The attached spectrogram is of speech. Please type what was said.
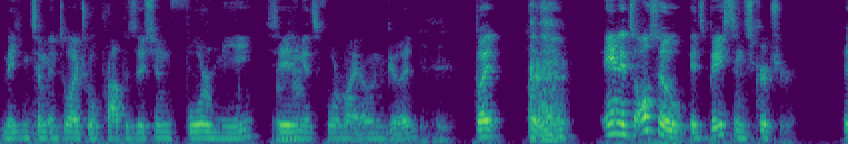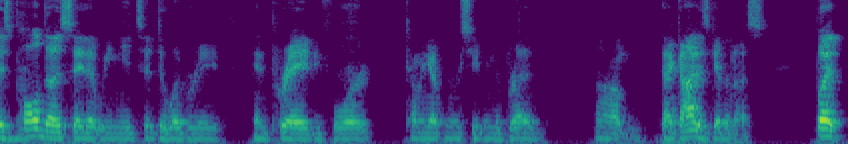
making some intellectual proposition for me, stating it's for my own good. Mhm. But and it's also it's based in scripture. As Mhm. Paul does say that we need to deliberate and pray before coming up and receiving the bread um, that God has given us. But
